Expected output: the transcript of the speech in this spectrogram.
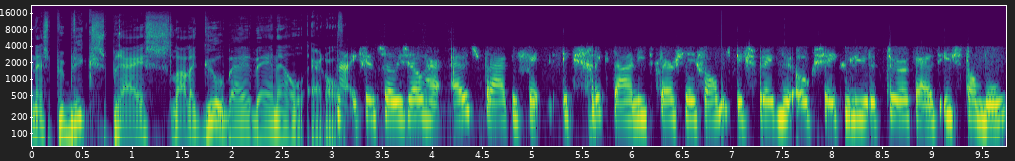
NS Publieksprijs Lale Gül bij WNL erover. Nou, ik vind sowieso haar uitspraken, ik schrik daar niet per se van. Ik spreek nu ook seculiere Turken uit Istanbul.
